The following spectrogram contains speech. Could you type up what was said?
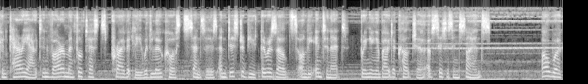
can carry out environmental tests privately with low-cost sensors and distribute the results on the internet, bringing about a culture of citizen science. Our work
